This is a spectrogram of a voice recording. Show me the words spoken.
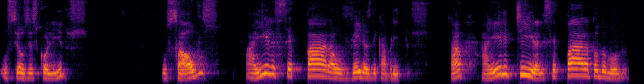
os seus escolhidos, os salvos, aí ele separa ovelhas de cabritos, tá? Aí ele tira, ele separa todo mundo.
